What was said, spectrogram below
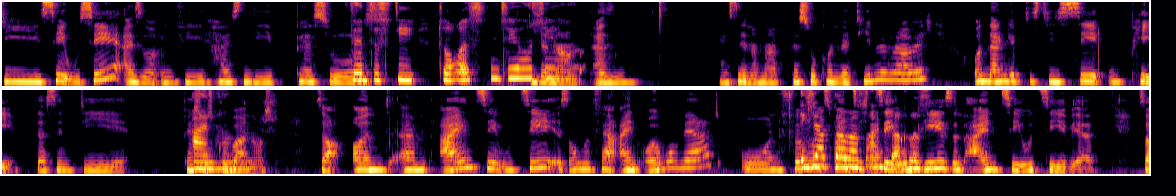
die CUC, also irgendwie heißen die Pesos. Sind es die Touristen-COC? Genau, also heißen die nochmal Peso Convertible, glaube ich. Und dann gibt es die CUP, das sind die Pesos. Cubanos. So, und ähm, ein CUC ist ungefähr ein Euro wert und hab da was 25 Einfaches. CUP sind ein CUC wert. So,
